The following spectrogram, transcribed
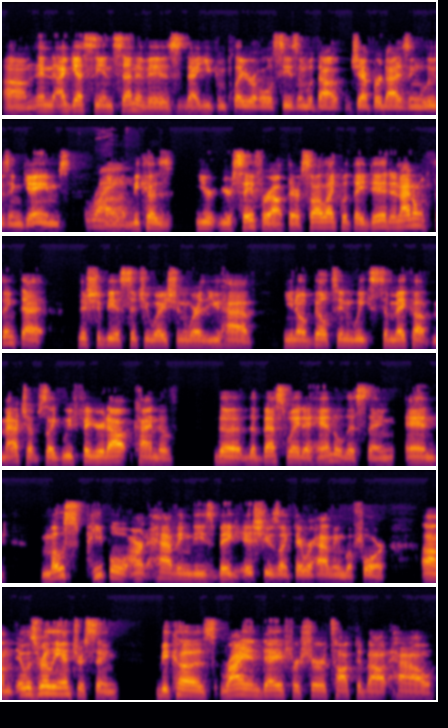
Um, and I guess the incentive is that you can play your whole season without jeopardizing losing games, uh, right? Uh, because you're you're safer out there. So I like what they did, and I don't think that this should be a situation where you have you know built-in weeks to make up matchups. Like we figured out kind of the the best way to handle this thing, and most people aren't having these big issues like they were having before. Um, it was really interesting because Ryan Day for sure talked about how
